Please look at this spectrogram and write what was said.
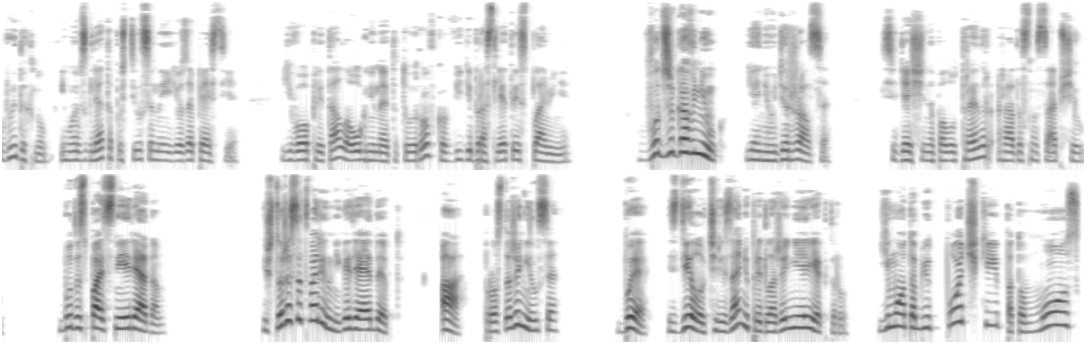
Выдохнул, и мой взгляд опустился на ее запястье. Его оплетала огненная татуировка в виде браслета из пламени. «Вот же говнюк!» Я не удержался. Сидящий на полу тренер радостно сообщил. Буду спать с ней рядом. И что же сотворил негодяй-адепт? А. Просто женился. Б. Сделал через Аню предложение ректору. Ему отобьют почки, потом мозг.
